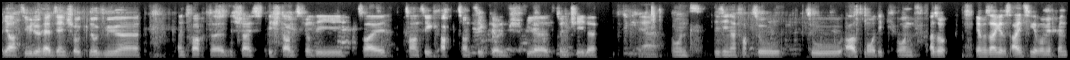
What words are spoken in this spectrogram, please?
Ja, die Video haben sie haben schon genug Mühe, einfach äh, die scheiß Distanz für die 2028 Spiele zu entscheiden. Ja. Und die sind einfach zu, zu altmodig. Und also, ich würde sagen, das Einzige, wo wir können,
